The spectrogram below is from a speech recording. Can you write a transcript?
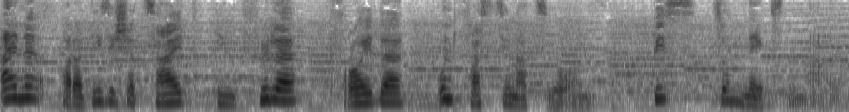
eine paradiesische Zeit in Fülle, Freude und Faszination. Bis zum nächsten Mal.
